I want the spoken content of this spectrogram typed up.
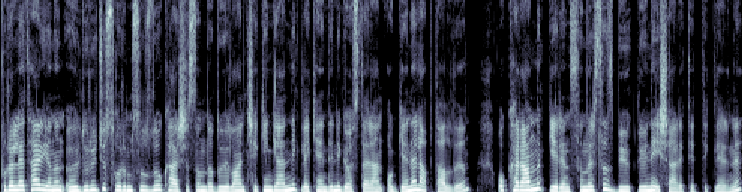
proletaryanın öldürücü sorumsuzluğu karşısında duyulan çekingenlikle kendini gösteren o genel aptallığın, o karanlık yerin sınırsız büyüklüğüne işaret ettiklerini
